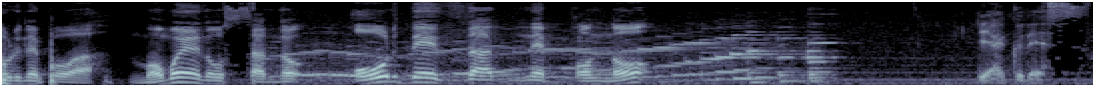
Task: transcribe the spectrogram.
オールネポは桃屋のおっさんのオールデイズ・ザ・ネポンの略です。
